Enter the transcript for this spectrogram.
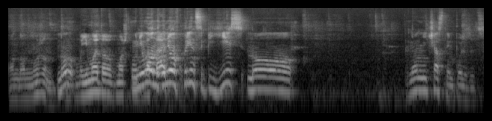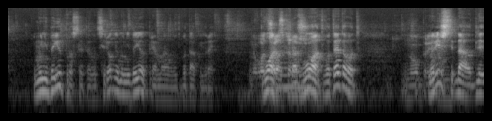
он, он нужен. Ну, ему это может У не него, он- у хватает. него в принципе есть, но... но он не часто им пользуется. Ему не дают просто это. Вот Серега ему не дает прямо вот в атаку играть. Ну, вот, Вот, сейчас вот, хорошо. вот, это вот. Ну, при этом- видишь, да, вот для,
